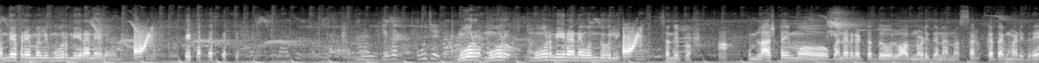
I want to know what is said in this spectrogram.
ಒಂದೇ ಫ್ರೇಮಲ್ಲಿ ಮೂರು ನೀರಾನೇ ಇದೆ ನೋಡಿ. ಮೂರು ಮೂರು ಮೂರು ನೀರಾನೆ ಒಂದು ಹುಲಿ. ಸಂದೀಪ್ ನಿಮ್ ನಿಮ್ಮ ಲಾಸ್ಟ್ ಟೈಮು ಬನ್ನೇರ್ಘಟ್ಟದ್ದು ಲಾಗ್ ನೋಡಿದ್ದೆ ನಾನು. ಸಖತ್ತಾಗಿ ಮಾಡಿದ್ರಿ.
